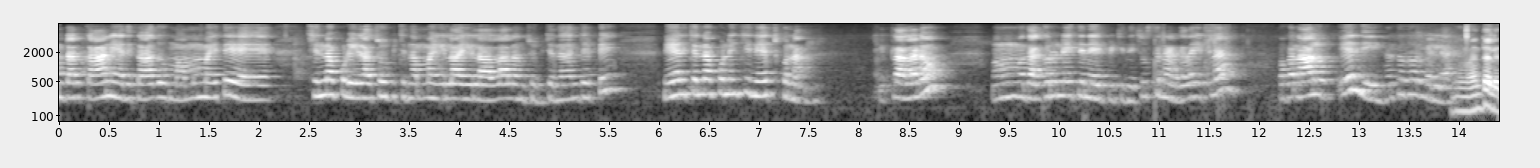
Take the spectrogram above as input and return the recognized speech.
ఉంటారు కానీ అది కాదు. మా అమ్మమ్మ అయితే చిన్నప్పుడు ఇలా చూపించింది అమ్మ ఇలా ఇలా అల్లాలని చూపించింది అని చెప్పి నేను చిన్నప్పటి నుంచి నేర్చుకున్నా. ఇట్లా అల్లడం మా అమ్మమ్మ దగ్గరుండి అయితే నేర్పించింది. చూస్తున్నారు కదా ఇట్లా? ఒక నాలుగు ఏంది? ఎంత దూరం వెళ్ళా? అంతేలే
